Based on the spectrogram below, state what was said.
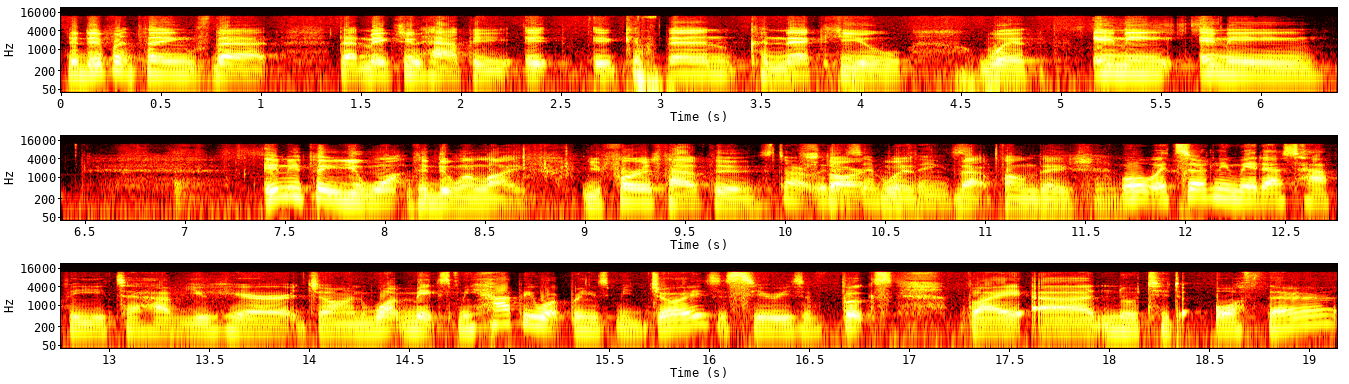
the different things that, that makes you happy, it, it can then connect you with any, any, anything you want to do in life. You first have to Start with with that foundation. Well, it certainly made us happy to have you here, John. What Makes Me Happy, What Brings Me Joy is a series of books by a noted author,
